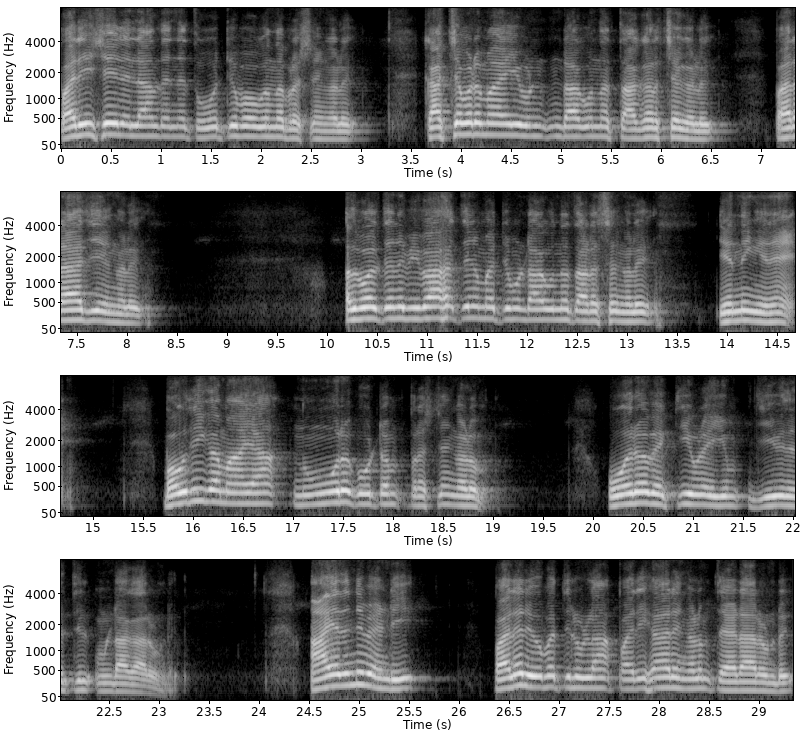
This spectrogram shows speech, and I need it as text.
പരീക്ഷയിലെല്ലാം തന്നെ തോറ്റുപോകുന്ന പ്രശ്നങ്ങൾ കച്ചവടമായി ഉണ്ടാകുന്ന തകർച്ചകൾ പരാജയങ്ങൾ അതുപോലെ തന്നെ വിവാഹത്തിനും മറ്റുമുണ്ടാകുന്ന തടസ്സങ്ങൾ എന്നിങ്ങനെ ഭൗതികമായ നൂറ് കൂട്ടം പ്രശ്നങ്ങളും ഓരോ വ്യക്തിയുടെയും ജീവിതത്തിൽ ഉണ്ടാകാറുണ്ട്. ആയതിന് വേണ്ടി പല രൂപത്തിലുള്ള പരിഹാരങ്ങളും തേടാറുണ്ട്.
